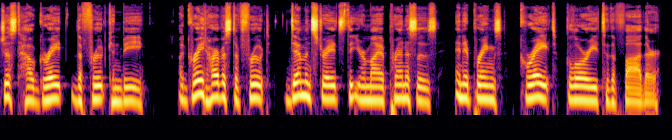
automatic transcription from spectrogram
just how great the fruit can be. A great harvest of fruit demonstrates that you're my apprentices, and it brings great glory to the Father.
